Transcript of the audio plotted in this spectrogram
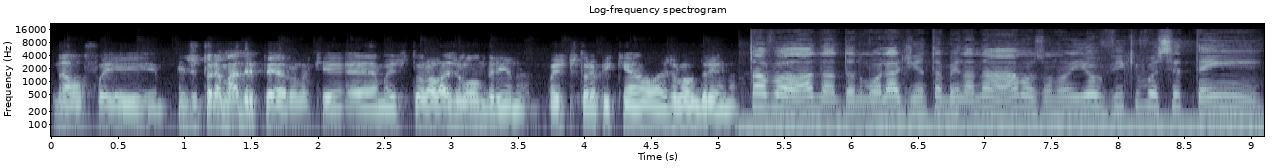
Não, foi editora Madre Pérola, que é uma editora lá de Londrina, uma editora pequena lá de Londrina. Eu tava lá dando uma olhadinha também lá na Amazon e eu vi que você tem,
